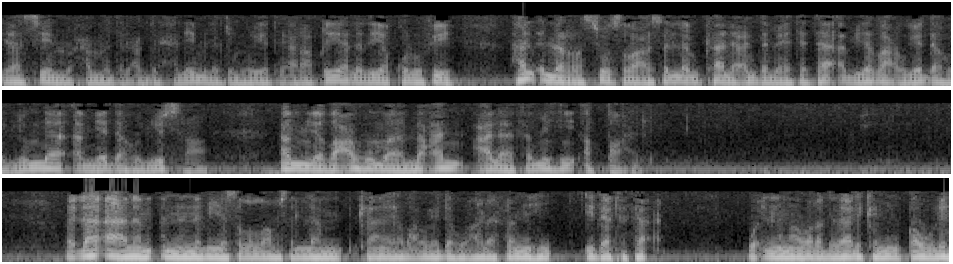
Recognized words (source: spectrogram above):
ياسين محمد العبد الحليم من الجمهورية العراقية الذي يقول فيه هل أن الرسول صلى الله عليه وسلم كان عندما يتثاءب يضع يده اليمنى أم يده اليسرى؟ أم يضعهما معا على فمه الطاهر؟ لا أعلم أن النبي صلى الله عليه وسلم كان يضع يده على فمه إذا تثاءب وإنما ورد ذلك من قوله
